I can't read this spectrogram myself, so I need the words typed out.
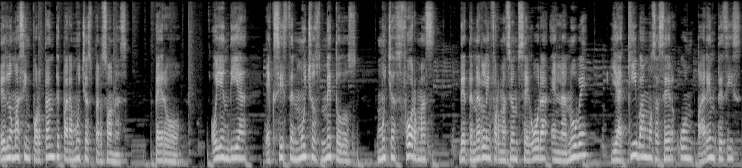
es lo más importante para muchas personas, pero hoy en día existen muchos métodos, muchas formas de tener la información segura en la nube y aquí vamos a hacer un paréntesis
